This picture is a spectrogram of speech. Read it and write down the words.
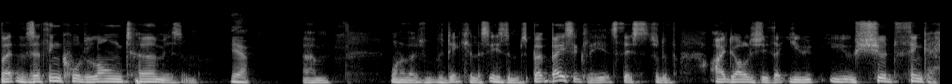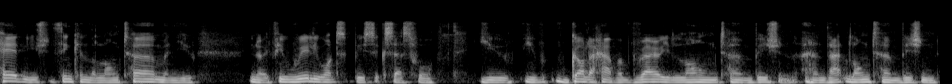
but there's a thing called long-termism. Yeah. Um, one of those ridiculous isms. But basically, it's this sort of ideology that you you should think ahead and you should think in the long term, and you you know if you really want to be successful, you you've got to have a very long term vision, and that long term vision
